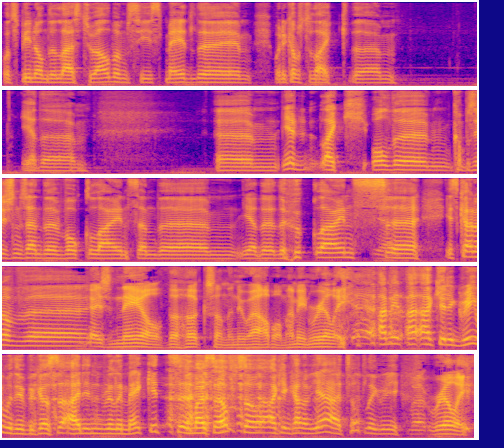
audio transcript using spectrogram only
what's been on the last two albums, he's made the when it comes to like the um, yeah the um, um, yeah, like all the um, compositions and the vocal lines and the um, yeah the the hook lines. Yeah. Uh, it's kind of uh, you guys nail the hooks on the new album. I mean, really. yeah, I mean, I, I, could agree with you because I didn't really make it uh, myself, so I can kind of yeah, I totally agree. But really,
